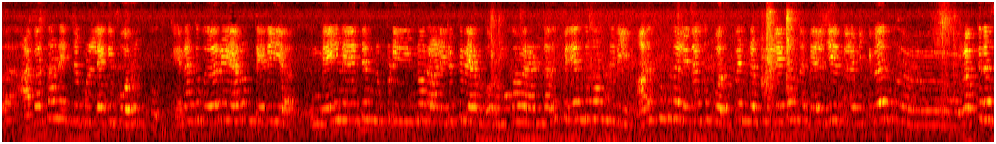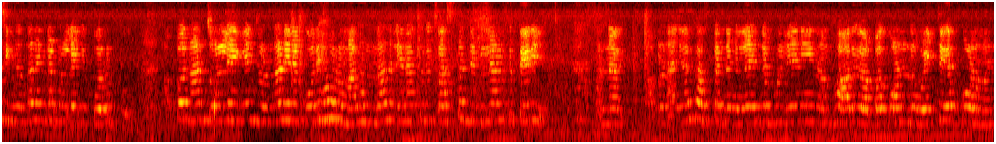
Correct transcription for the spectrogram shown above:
அப்போ அவர் தான் எந்த பிள்ளைக்கு பொறுப்பு. எனக்கு வேற யாரும் தெரியாது. மெயின் ஏஜென்ட் இப்படி இன்னொரு ஆள் இருக்கிறார். ஒரு முகம் ரெண்டாவது பேர்ந்து தான் தெரியும். அதுக்கு முதல் எனக்கு பொறுப்பு இந்த பிள்ளைக்கு அந்த பெல்ஜியத்துல நிக்கிற அஹ், சிங்கம் தான் இந்த பிள்ளைக்கு பொறுப்பு. அப்ப நான் சொல்லிங்கன்னு சொன்னால் எனக்கு ஒரே ஒரு மகன் தான் எனக்கு கஷ்டம் தெரியல எனக்கு தெரியும். அண்ணா என் நான் இல்லை இந்த பிள்ளைய நீ நான் பாதுகாப்பா கொண்டு போய் சேர்க்கணும்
